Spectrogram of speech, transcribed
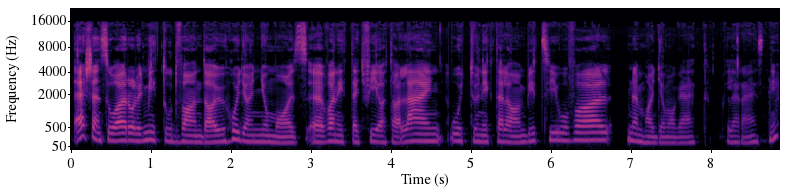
Esen szó arról, hogy mit tud Vanda, ő hogyan nyomoz. Van itt egy fiatal lány, úgy tűnik tele ambícióval, nem hagyja magát lerázni.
